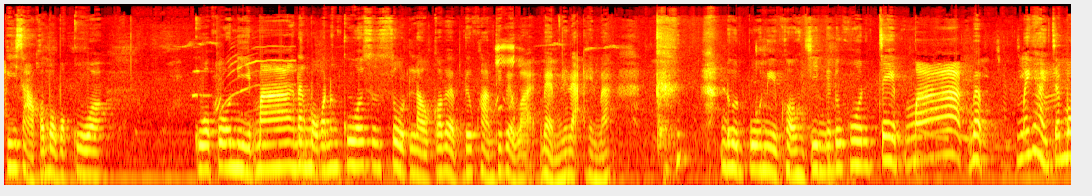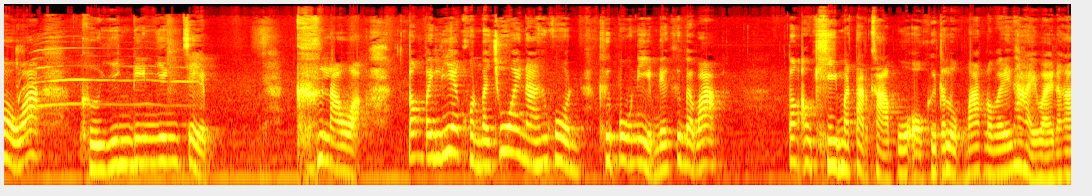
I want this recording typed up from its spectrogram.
พี่สาวเขาบอกว่ากลัว กลัวโปรหนีบมากนางบอกว่านางกลัวสุดๆ เราก็แบบด้วยความที่แบบว่าแบบนี้แหละเห็นไหมโดนปูหนีบของจริงกันทุกคนเจ็บมาก แบบไม่อยากจะบอกว่า คือยิงดินยิงเจ็บ คือเราอะต้องไปเรียกคนมาช่วยนะทุกคน คือปูหนีบเนี่ยคือแบบว่า ต้องเอาครีมมาตัดขาปูออกคือตลกมากเราไม่ได้ถ่ายไว้นะคะ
